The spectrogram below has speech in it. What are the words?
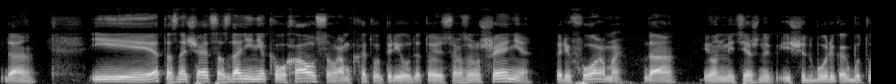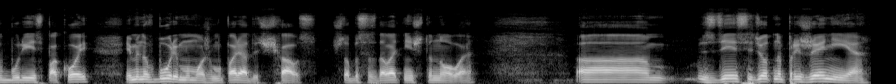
да. И это означает создание некого хаоса в рамках этого периода, то есть разрушение, реформы, да, и он мятежный ищет бури, как будто в буре есть покой. Именно в буре мы можем упорядочить хаос, чтобы создавать нечто новое здесь идет напряжение,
